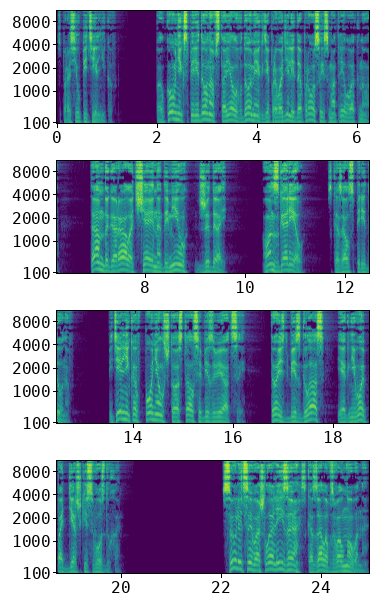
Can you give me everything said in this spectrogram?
Спросил Петельников. Полковник Спиридонов стоял в доме, где проводили допросы и смотрел в окно. Там догорал, отчаянно дымил джедай. «Он сгорел», — сказал Спиридонов. Петельников понял, что остался без авиации, то есть без глаз и огневой поддержки с воздуха. С улицы вошла Лиза, сказала взволнованно.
